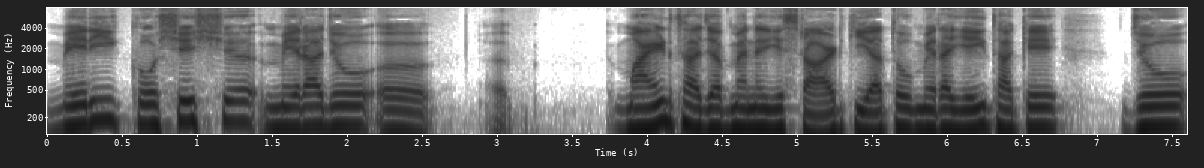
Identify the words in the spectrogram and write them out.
میری کوشش میرا جو مائنڈ تھا جب میں نے یہ سٹارٹ کیا تو میرا یہی تھا کہ جو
